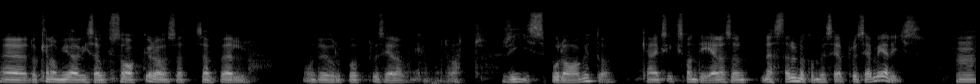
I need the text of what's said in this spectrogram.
Eh, då kan de göra vissa saker då, så att till exempel om du håller på att producera, vad kan det varit, risbolaget då, kan ex- expandera så nästa runda kommer du se producera mer ris. Mm.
